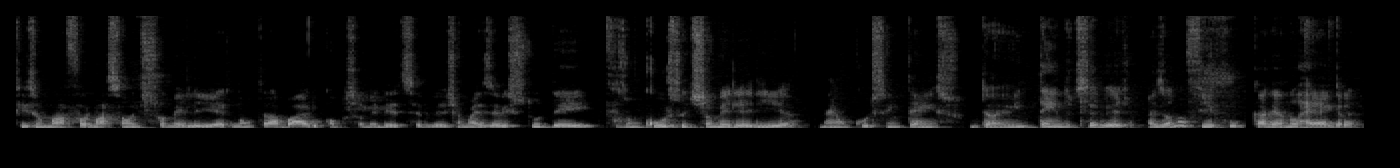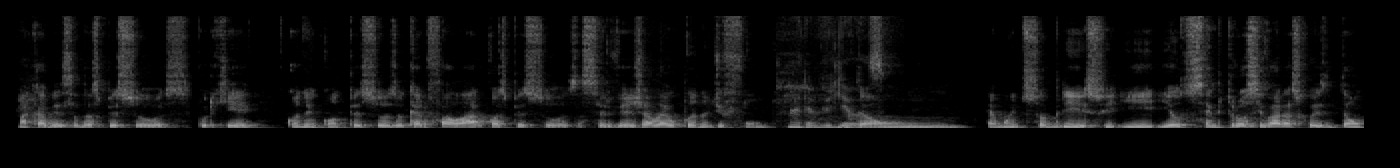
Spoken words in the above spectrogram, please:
fiz uma formação de sommelier, não trabalho como sommelier de cerveja, mas eu estudei, fiz um curso de sommelieria, né, um curso intenso. Então eu entendo de cerveja, mas eu não fico cagando regra na cabeça das pessoas, porque quando eu encontro pessoas eu quero falar com as pessoas. A cerveja ela é o pano de fundo. Maravilhoso. Então é muito sobre isso. E, e eu sempre trouxe várias coisas. Então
